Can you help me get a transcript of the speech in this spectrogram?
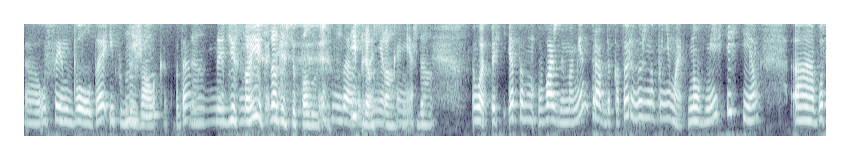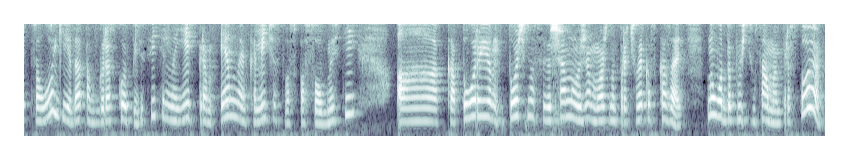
э, Усейн Бол, да, и побежал, mm-hmm. как бы, да. да. Ну, Найди свою, и сразу все получится. Да, и прям сразу, конечно. Вот, то есть это важный момент, правда, который нужно понимать. Но вместе с тем э, в астрологии, да, там в гороскопе действительно есть прям энное количество способностей, э, которые точно совершенно уже можно про человека сказать. Ну вот, допустим, самое простое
